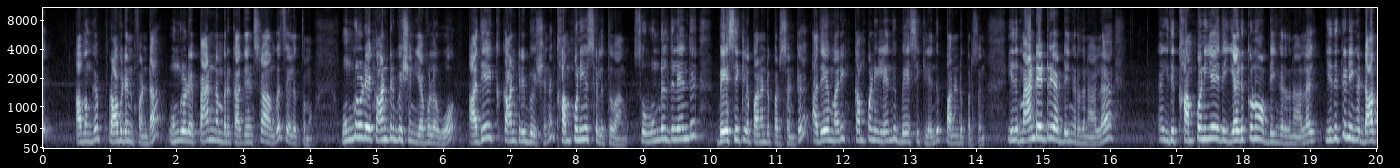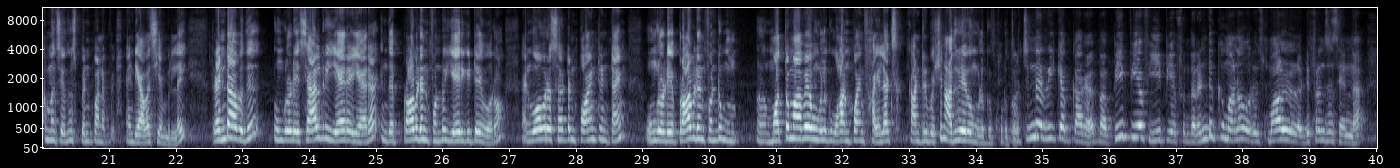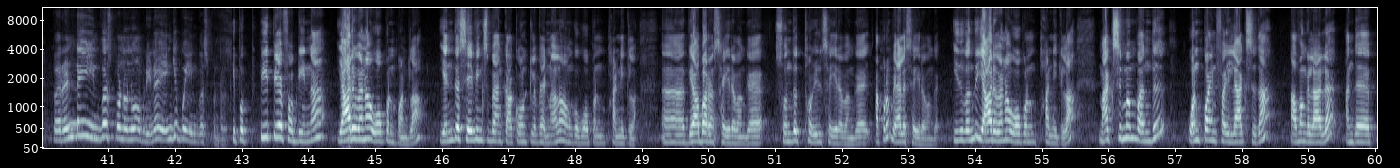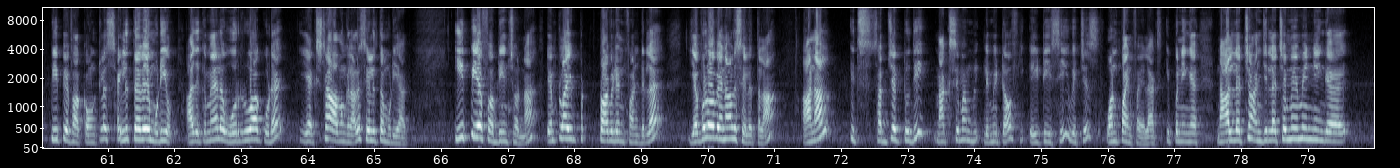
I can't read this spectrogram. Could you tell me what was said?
அவங்க ப்ராவிடென்ட் ஃபண்டாக உங்களுடைய பேன் நம்பருக்கு அகேன்ஸ்டாக அவங்க செலுத்தணும். உங்களுடைய கான்ட்ரிபியூஷன் எவ்வளவோ அதே கான்ட்ரிபியூஷனை கம்பெனியும் செலுத்துவாங்க. ஸோ உங்களுதுலேருந்து பேசிக்கில் பன்னெண்டு பர்சன்ட்டு அதே மாதிரி கம்பெனிலேருந்து பேசிக்லேருந்து பன்னெண்டு பர்சன்ட் இது மேண்டேட்ரி அப்படிங்கிறதுனால இது கம்பெனியே இதை எடுக்கணும் அப்படிங்கிறதுனால இதுக்கு நீங்கள் டாக்குமெண்ட்ஸ் எதுவும் ஸ்பெண்ட் பண்ண வேண்டிய அவசியம் இல்லை. ரெண்டாவது உங்களுடைய சேலரி ஏற ஏற இந்த ப்ராவிடென்ட் ஃபண்டும் ஏறிக்கிட்டே வரும். And over a certain point in time உங்களுடைய ப்ராவிடென்ட் ஃபண்டும் மொத்தமாகவே உங்களுக்கு one point five lakhs contribution அதுவே உங்களுக்கு கொடுத்துரும். ஒரு சின்ன ரீகேப்காக இப்போ பிபிஎஃப் இபிஎஃப் இந்த ரெண்டுக்குமான ஒரு ஸ்மால் டிஃப்ரென்சஸ் என்ன? இப்போ ரெண்டையும் இன்வெஸ்ட் பண்ணணும் அப்படின்னா எங்கே போய் இன்வெஸ்ட் பண்ணுறது இப்போ பிபிஎஃப் அப்படின்னா யார் வேணால் ஓப்பன் பண்ணலாம். எந்த சேவிங்ஸ் பேங்க் அக்கௌண்ட்டில் வேணாலும் அவங்க ஓப்பன் பண்ணிக்கலாம். வியாபாரம் செய்கிறவங்க சொந்த தொழில் செய்கிறவங்க அப்புறம் வேலை செய்கிறவங்க இது வந்து யார் வேணால் ஓப்பன் பண்ணிக்கலாம். மேக்ஸிமம் வந்து ஒன் பாயிண்ட் ஃபைவ் லேக்ஸ் தான் அவங்களால அந்த பிபிஎஃப் அக்கௌண்ட்டில் செலுத்தவே முடியும். அதுக்கு மேலே ஒரு ரூபா கூட எக்ஸ்ட்ரா அவங்களால செலுத்த முடியாது. இபிஎஃப் அப்படின்னு சொன்னால் எம்ப்ளாயி ப்ராவிடென்ட் ஃபண்டில் எவ்வளோ வேணாலும் செலுத்தலாம். ஆனால் it's subject to the maximum limit of eighty C which is one point five lakhs இப்போ நீங்கள் நாலு லட்சம் அஞ்சு லட்சமே நீங்கள்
